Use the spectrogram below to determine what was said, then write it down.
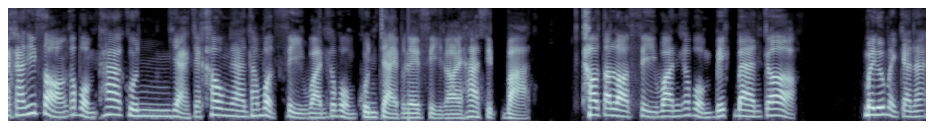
าคาที่2ครับผมถ้าคุณอยากจะเข้างานทั้งหมด 4 วันครับผมคุณจ่ายไปเลย 450 บาท เข้าตลอด 4 วันครับผม Big Bang ก็ ไม่รู้เหมือนกันนะ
